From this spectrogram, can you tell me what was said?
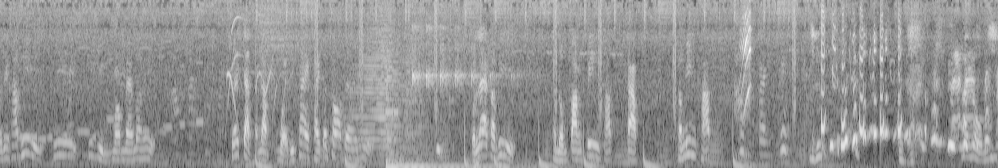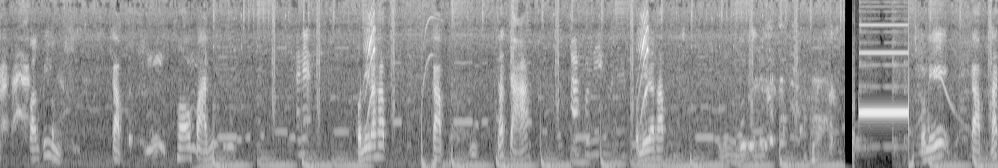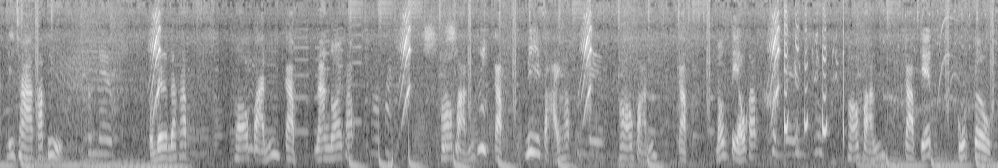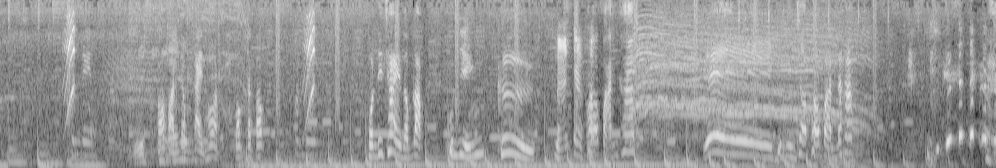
วัสดีครับพี่พี่พี่หญิงมอมแมมป่ะพี่ช่วยจัดอันดับหมวยที่ใช่ใครก็ชอบเลยนะพี่คนแรกครับพี่ ขนมปังปิ้งครับ กับขมิ้นครับ ขนมปังปิ้งกับทอฝัน อันเนี้ยคนนี้นะครับ กับจัดจ๋าอะคนนี้คนนี้นะครับคนนี้คนนี้คนนี้คนนี้ กับรัตนิชาครับพี่คนเดิมคนเดิมนะครับทอฝันกับนางน้อยครับ พอผ่านทอฝันกับมี่สายครับ คนเดิมทอฝันกับน้องเตี๋ยวครับ คนเดิมทอฝันกับเจสกู๊ดเกิลคนเดิมทอฝันกับไก่ทอดป๊อกกระต๊อก คนเดิมคนที่ใช่สำหรับคุณหญิงคือหลานจากทอฝันครับ เย้คุณหญิงชอบทอฝันนะครับ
